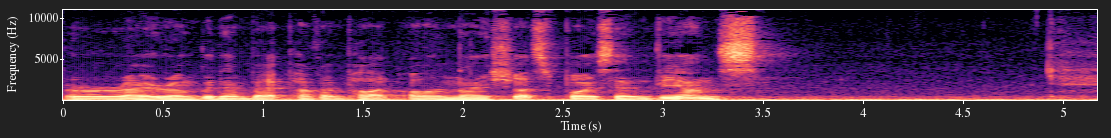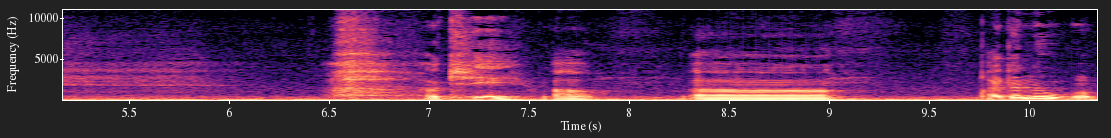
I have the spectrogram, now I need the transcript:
Right wrong good and bad POD and POC all nine shorts boys and beyonds okay wow. Uh, I don't know what,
